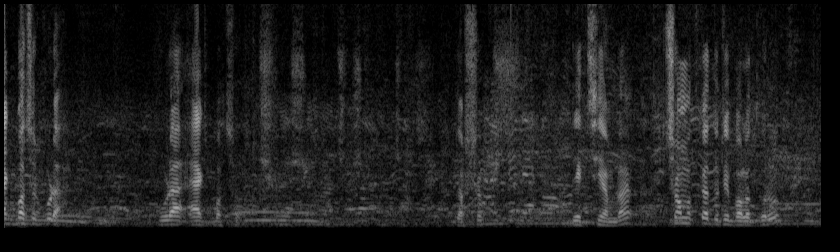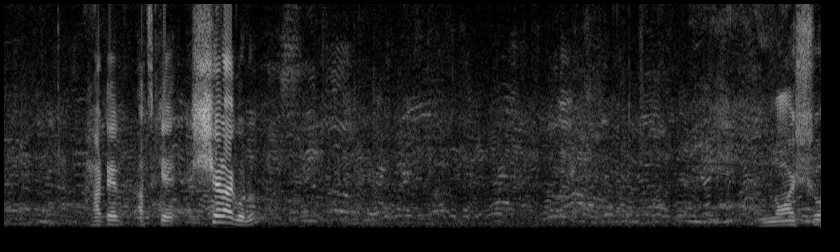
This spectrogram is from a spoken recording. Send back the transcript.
এক বছর, পুরা। পুরা এক বছর। দর্শক, দেখছি আমরা। চমৎকার দুটি বলদ গরু। হাটের আজকে সেরা গরু। নয়শো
